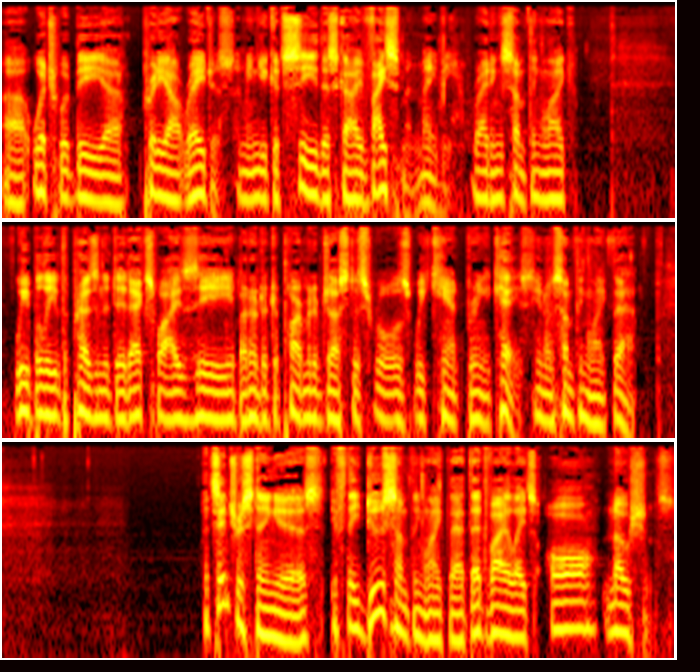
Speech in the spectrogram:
uh, which would be uh, pretty outrageous. I mean, you could see this guy Weissmann maybe writing something like, we believe the president did X, Y, Z, but under Department of Justice rules, we can't bring a case. You know, something like that. What's interesting is if they do something like that, that violates all notions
